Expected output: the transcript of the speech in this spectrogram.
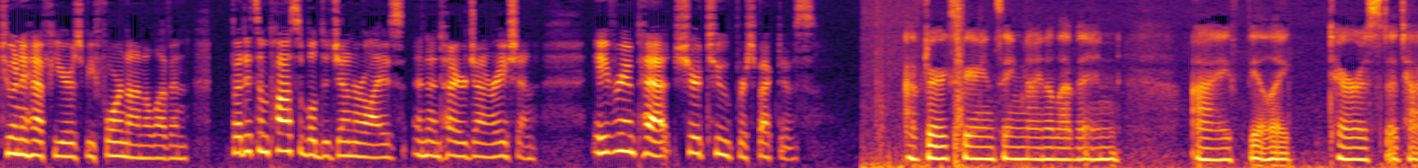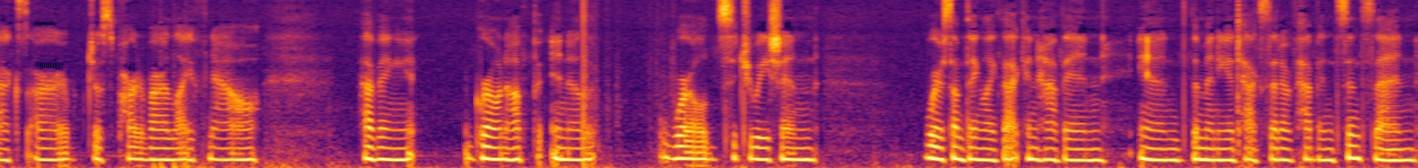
two and a half years before 9 11. But it's impossible to generalize an entire generation. Avery and Pat share two perspectives. After experiencing 9 11, I feel like terrorist attacks are just part of our life now. Having grown up in a world situation where something like that can happen, and the many attacks that have happened since then,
